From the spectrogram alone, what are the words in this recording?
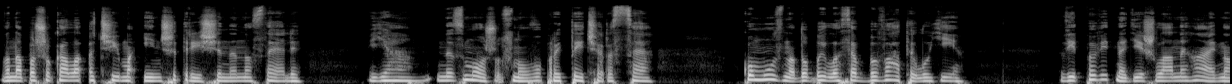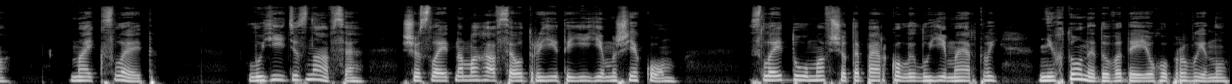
Вона пошукала очима інші тріщини на стелі. Я не зможу знову пройти через це. Кому знадобилося вбивати Луї? Відповідь надійшла негайно. Майк Слейт. Луї дізнався, що Слейт намагався отруїти її миш'яком. Слейт думав, що тепер, коли Луї мертвий, ніхто не доведе його провину.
